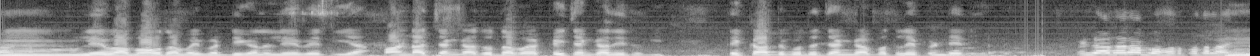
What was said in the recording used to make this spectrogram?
ਹੂੰ ਲੇਵਾ ਬਹੁਤ ਆ ਬਾਈ ਵੱਡੀ ਗੱਲ ਲੇਵੇ ਦੀ ਆ। ਭਾਂਡਾ ਚੰਗਾ ਦੁੱਧ ਆ ਵਾਕਈ ਚੰਗਾ ਦੇ ਦੂਗੀ ਤੇ ਕੱਦ ਕੁੱਦ ਚੰਗਾ ਪਤਲੇ ਪਿੰਡੇ ਦੀ ਆ। ਬਾਈ ਪਿੰਡਾਂ ਦਾ ਬਹੁਤ ਪਤਲਾ ਜੀ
